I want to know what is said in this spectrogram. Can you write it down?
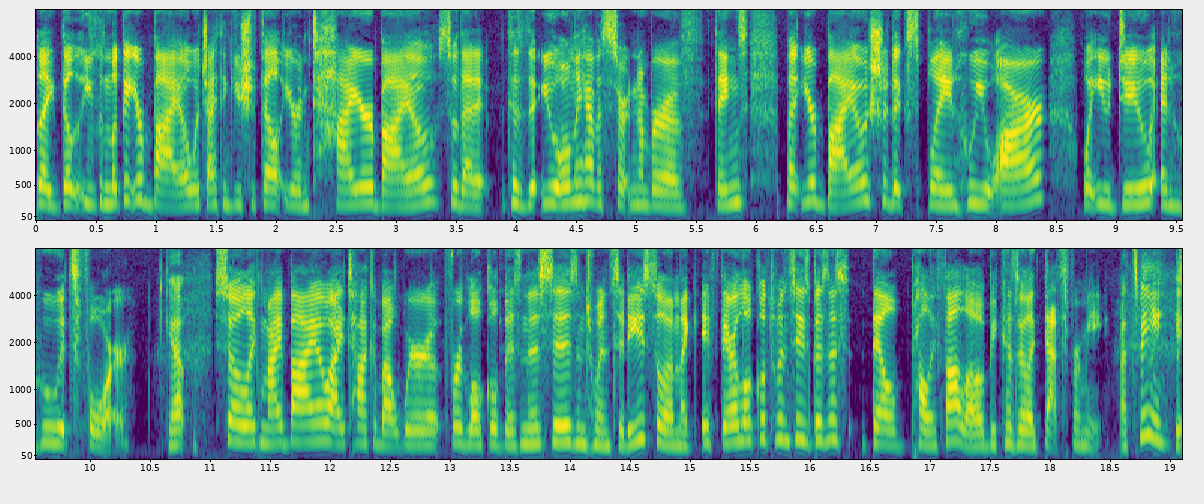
like they'll, you can look at your bio, which I think you should fill out your entire bio so that it because you only have a certain number of things, but your bio should explain who you are, what you do, and who it's for. Yep. So like my bio, I talk about where for local businesses in Twin Cities. So I'm like, if they're local Twin Cities business, they'll probably follow because they're like, that's for me. That's me. So,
